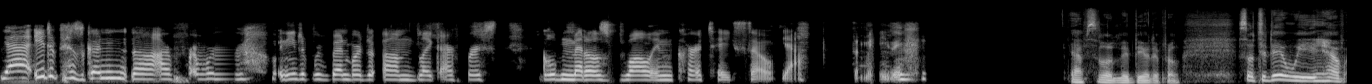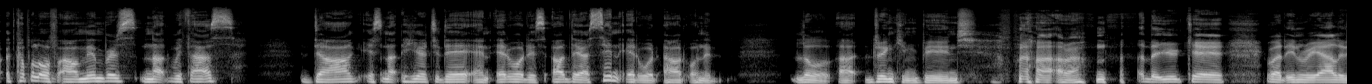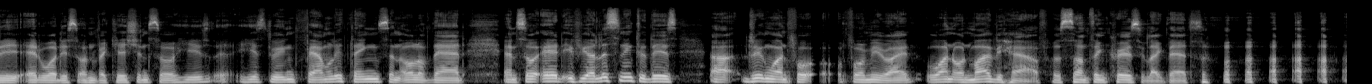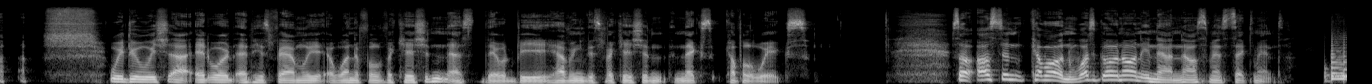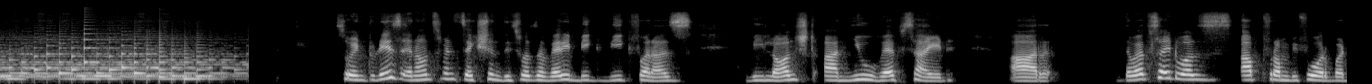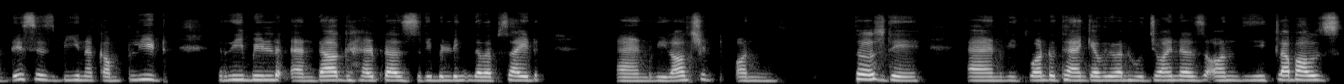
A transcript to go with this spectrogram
Yeah, Egypt has gotten uh, our in Egypt we've gotten um like our first golden medal as well in karate. So yeah, it's amazing. Absolutely beautiful. So today we have a couple of our members not with us. Doug is not here today, and Edward is out there. Send Edward out on a little uh, drinking binge around the UK, but in reality, Edward is on vacation, so he's he's doing family things and all of that. And so, Ed, if you are listening to this, uh, drink one for for me, right? One on my behalf, or something crazy like that. So we do wish uh, Edward and his family a wonderful vacation, as they would be having this vacation next couple of weeks. So, Austin, come on, what's going on in the announcement segment? So, in today's announcement section, this was a very big week for us. We launched our new website. Our the website was up from before, but this has been a complete rebuild, and Doug helped us rebuilding the website, and we launched it on Thursday and we want to thank everyone who joined us on the clubhouse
